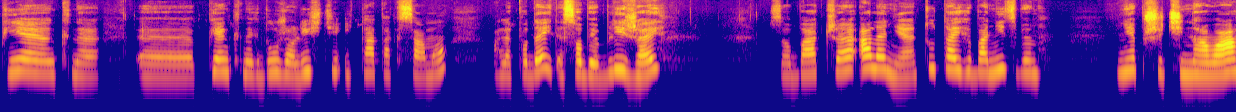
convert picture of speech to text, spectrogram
piękne, e, pięknych dużo liści i ta tak samo, ale podejdę sobie bliżej, zobaczę, ale nie, tutaj chyba nic bym nie przycinała.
